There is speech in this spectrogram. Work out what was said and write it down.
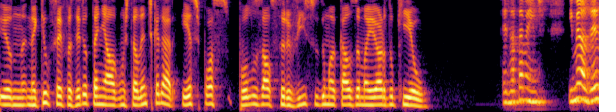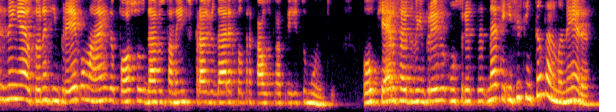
eu naquilo que sei fazer, eu tenho alguns talentos, se calhar esses posso pô-los ao serviço de uma causa maior do que eu. Exatamente. E, meu, às vezes nem é, eu estou nesse emprego, mas eu posso dar meus talentos para ajudar essa outra causa que eu acredito muito. Ou quero sair do meu emprego e construir... Né? Tem, existem tantas maneiras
